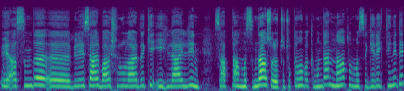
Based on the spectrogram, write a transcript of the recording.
E, aslında e, bireysel başvurulardaki ihlalin saptanmasından sonra tutuklama bakımından ne yapılması gerektiğini de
